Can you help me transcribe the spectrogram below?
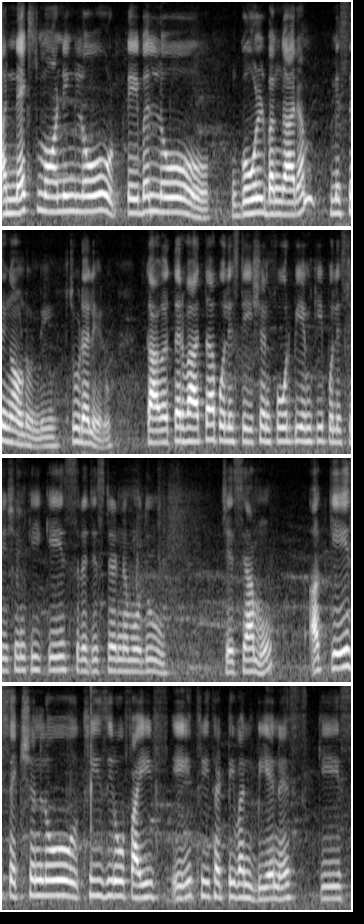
ఆ నెక్స్ట్ మార్నింగ్లో టేబుల్లో గోల్డ్ బంగారం మిస్సింగ్ అవుట్ ఉంది. చూడలేరు. తర్వాత పోలీస్ స్టేషన్ ఫోర్ పిఎంకి పోలీస్ స్టేషన్కి కేస్ రిజిస్టర్ నమోదు చేశాము. ఆ కేస్ సెక్షన్లో three zero five A three thirty one BNS case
